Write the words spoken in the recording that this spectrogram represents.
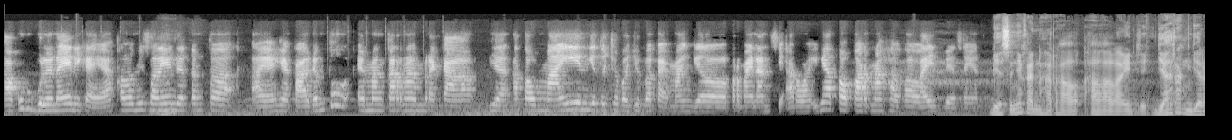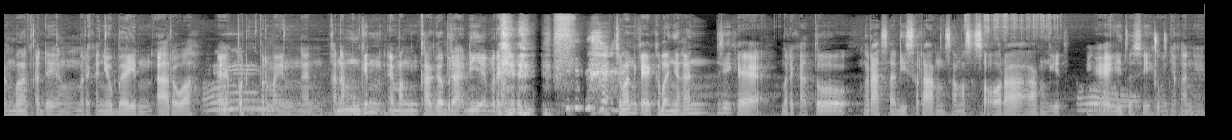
aku boleh nanya nih kak ya kalau misalnya hmm. datang ke ayahnya kak Adam tuh emang karena mereka dia atau main gitu coba-coba kayak manggil permainan si arwah ini atau karena hal-hal lain biasanya biasanya kan hal-hal hal-hal lain sih jarang jarang banget ada yang mereka nyobain arwah hmm. eh per permainan karena mungkin emang kagak berani ya mereka cuman kayak kebanyakan sih kayak mereka tuh ngerasa diserang sama seseorang gitu oh. kayak gitu sih kebanyakannya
